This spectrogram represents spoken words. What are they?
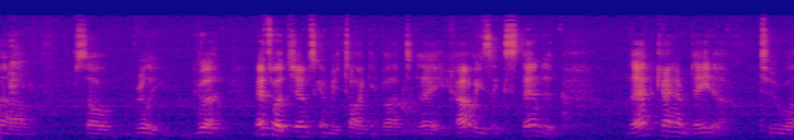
Um, so really good. That's what Jim's going to be talking about today, how he's extended that kind of data to uh,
